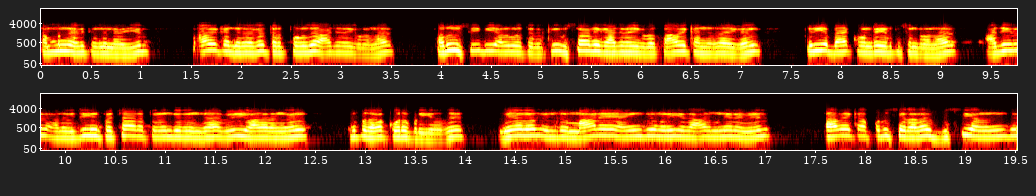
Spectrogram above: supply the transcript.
சம்மன் அளித்திருந்த நிலையில் தாவேகா நிர்வாகிகள் தற்பொழுது ஆஜராகியுள்ளனர் கரூர் சிபிஐ அலுவலகத்திற்கு விசாரணைக்கு ஆஜராகியுள்ள தாவேகா நிர்வாகிகள் பெரிய பேக் ஒன்றை எடுத்து சென்றுள்ளனர் அதில் அந்த விஜயின் பிரச்சார பேருந்தில் இருந்த வீடியோ ஆதாரங்கள் இருப்பதாக கூறப்படுகிறது. மேலும் இன்று மாலை ஐந்து மணி ஆறு மணி அளவில் தாவேகா பொதுச் செயலாளர் பிஸி வந்து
